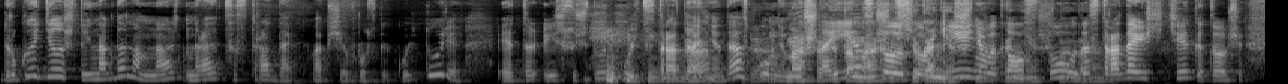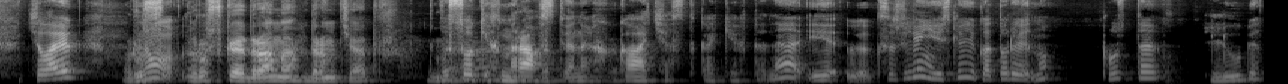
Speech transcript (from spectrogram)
Другое дело, что иногда нам на- нравится страдать. Вообще в русской культуре это и существует культ Да, страдания. Да. Вспомним Достоевского, Тургенева, Толстого. Да, да. страдающий человек – это вообще человек Ну, Русская драма, драмтеатр. Высоких да, нравственных да. качеств каких-то, да. И, э, к сожалению, есть люди, которые, ну, просто любят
